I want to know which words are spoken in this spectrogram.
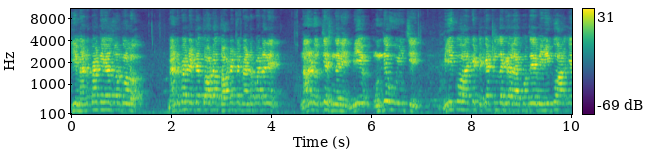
ఈ మెండపేట నియోజకవర్గంలో మెండపేట అంటే తోట తోట అంటే మెండపేట అనే నానుడు వచ్చేసిందని మీ ముందే ఊహించి మీకు వాళ్ళకి టికెట్ల దగ్గర లేకపోతే మీకు వాళ్ళకి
